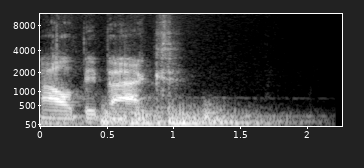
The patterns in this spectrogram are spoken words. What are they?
I'll be back.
